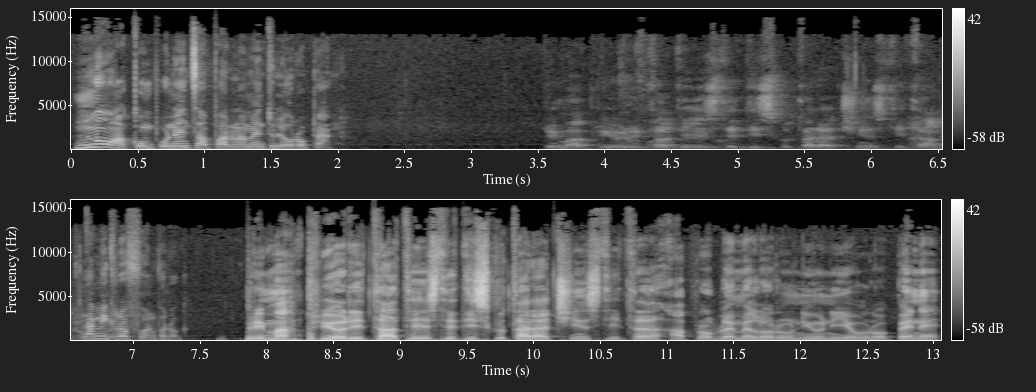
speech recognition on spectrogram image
noua componență a Parlamentului European? Prima prioritate este discutarea cinstită a La microfon, vă rog. Prima prioritate este discutarea cinstită a problemelor Uniunii Europene,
